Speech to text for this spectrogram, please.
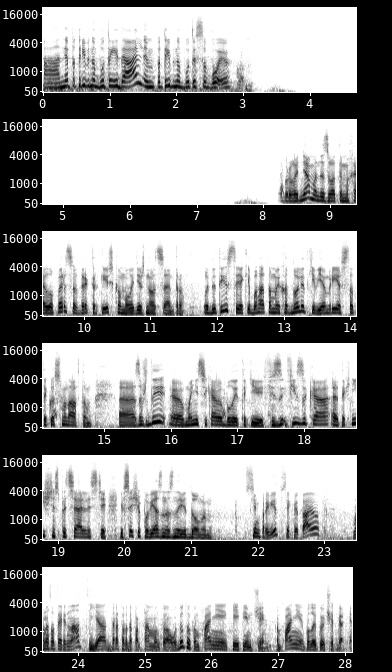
А не потрібно бути ідеальним, потрібно бути собою. Доброго дня, мене звати Михайло Перцев, директор Київського молодіжного центру. У дитинстві, як і багато моїх однолітків, я мріяв стати космонавтом. Е, Завжди е, мені цікаві були такі фізи- фізика, е, технічні спеціальності і все, що пов'язане з невідомим. Всім привіт, всіх вітаю. Мене звати Рінат, я директор департаменту аудиту компанії KPMG, компанії Великої Четвірки.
